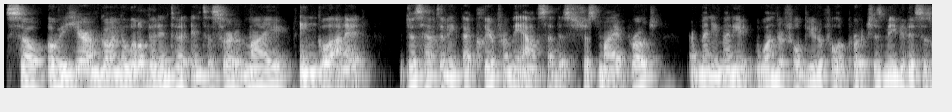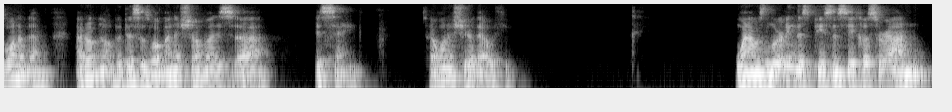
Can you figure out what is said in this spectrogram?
So over here, I'm going a little bit into into sort of my angle on it. Just have to make that clear from the outset. This is just my approach. Are many, many wonderful, beautiful approaches. Maybe this is one of them. I don't know, but this is what my neshama is uh, is saying. So I want to share that with you when I was learning this piece in Sichos HaRan,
